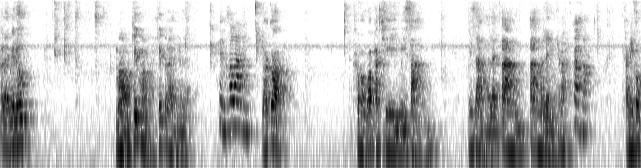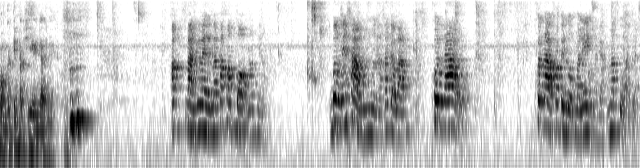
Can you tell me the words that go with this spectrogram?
อะไรไม่รู้ หมอคลิปหมอคลิปอะไรนั่นแหละ เห็นเขาว่ามันแล้วก็ เขาบอกว่าผักชีมีสาร มีสารอะไรต้านต้านมะเร็งใช่ปะใช่ค่ะคราวนี้พวกผมก็กินผักชีกันใหญ่เลย พักบานพี่ใหม่เลยมาพักห้องปอกเนาะพี่เนาะเบิ่งในข่าวบางมือนะเขาจะว่า คนเล่าวคนเล่าวเขาเป็นโรคมะเร็งแล้วก็มาตรวจแหละ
